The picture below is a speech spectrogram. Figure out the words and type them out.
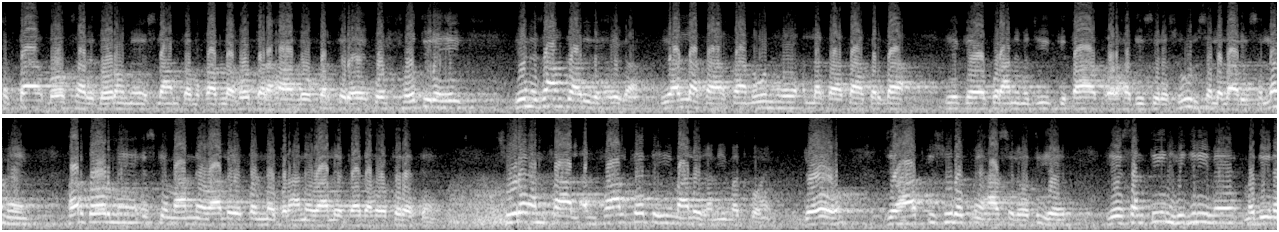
سکتا۔ بہت سارے دوروں میں اسلام کا مقابلہ ہوتا رہا، لوگ کرتے رہے، کوشش ہوتی رہی۔ یہ نظام جاری رہے گا۔ یہ اللہ کا قانون ہے، اللہ کا عطا کردہ۔ یہ کہ قرآن مجید کتاب اور حدیث رسول صلی اللہ علیہ وسلم ہے ہر دور میں اس کے ماننے والے، پڑھنے، پڑھانے والے پیدا ہوتے رہتے ہیں۔ سورہ انفال انفال کہتے ہی مال غنیمت کو ہیں۔ جو جہاد کی صورت میں حاصل ہوتی ہے۔ یہ سن تین ہجری میں مدینہ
